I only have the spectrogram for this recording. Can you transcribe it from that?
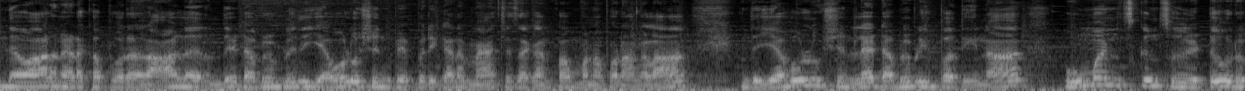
இந்த வாரம் நடக்க போகிற ரால இருந்து டபிள்யூபிள்யூ எவல்யூஷன் பேப்பருக்கான மேட்சஸாக கன்ஃபார்ம் பண்ண போகிறாங்களாம் இந்த எவல்யூஷனில் டபிள்யூபிள்யூ பார்த்தீங்கன்னா உமன்ஸ்க்குன்னு சொல்லிட்டு ஒரு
